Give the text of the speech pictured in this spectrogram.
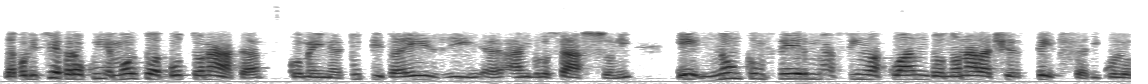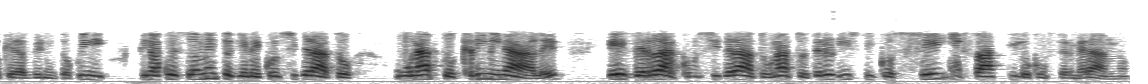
La polizia però qui è molto abbottonata, come in tutti i paesi eh, anglosassoni, e non conferma fino a quando non ha la certezza di quello che è avvenuto. Quindi fino a questo momento viene considerato un atto criminale e verrà considerato un atto terroristico se i fatti lo confermeranno.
